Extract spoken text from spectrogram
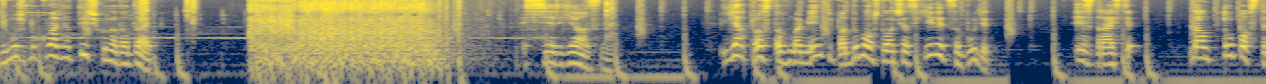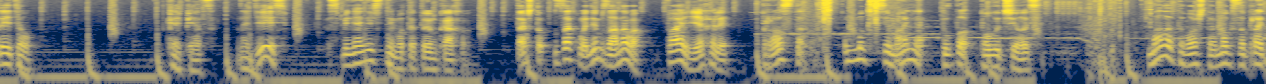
ему ж буквально тычку надо дать. Серьезно. Я просто в моменте подумал, что он сейчас хилиться будет. И здрасте. Да он тупо встретил. Капец. Надеюсь, с меня не снимут эту МКХу. Так что заходим заново. Поехали. Просто максимально тупо получилось. Мало того, что я мог забрать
